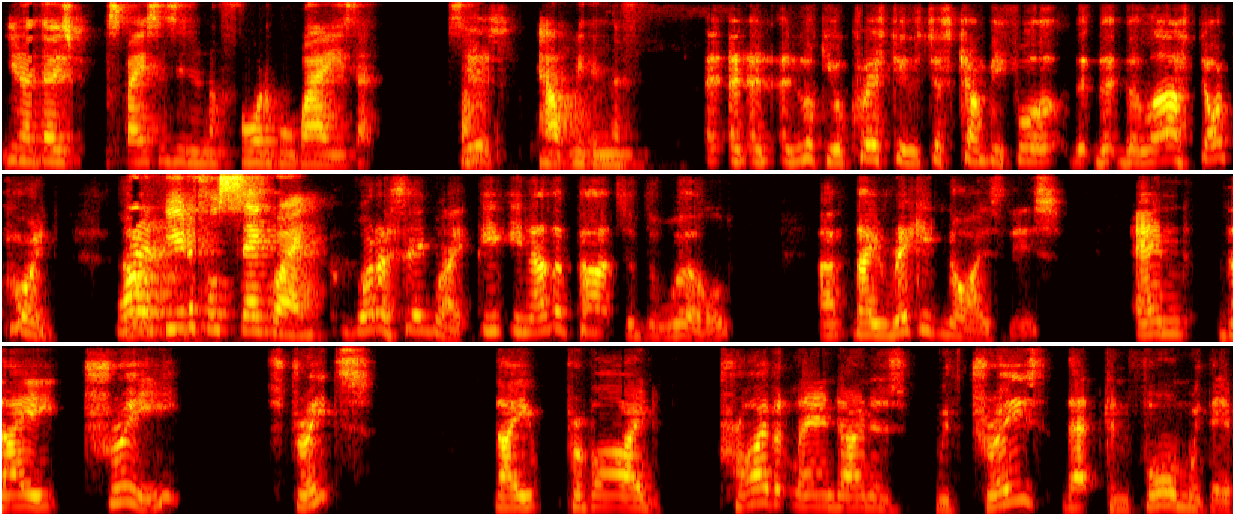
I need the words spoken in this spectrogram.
you know, those spaces in an affordable way. Is that something yes. help with in the and, and, and look, your question has just come before the, the, the last dot point. What um, a beautiful segue. What a segue. In, in other parts of the world, um, they recognize this and they tree streets. They provide private landowners with trees that conform with their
